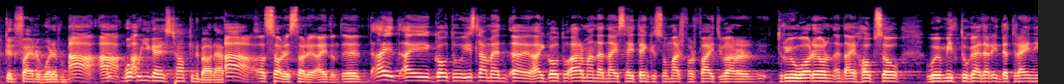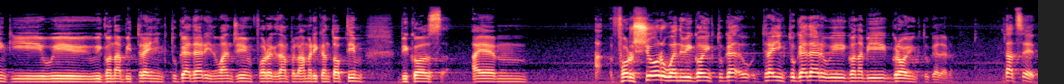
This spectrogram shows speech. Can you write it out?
good fight" or whatever. Ah, ah, what, what ah. were you guys talking about after? Ah, oh, sorry, sorry. I don't. Uh, I I go to Islam and uh, I go to Arman and I say thank you so much for fight. You are a true warrior and I hope so. We meet together in the training. We we gonna be training together in one gym. For example, American Top Team, because I am. For sure, when we're going to training together, we're gonna be growing together. That's it.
